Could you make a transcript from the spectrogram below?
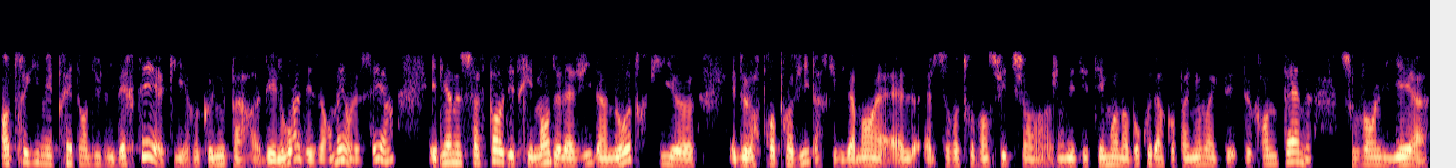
entre guillemets prétendue liberté, euh, qui est reconnue par des lois désormais, on le sait, hein, eh bien ne se fasse pas au détriment de la vie d'un autre qui euh, et de leur propre vie, parce qu'évidemment elles, elles, se retrouvent ensuite, j'en ai été témoin dans beaucoup d'accompagnements avec de grandes peines, souvent liées à,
